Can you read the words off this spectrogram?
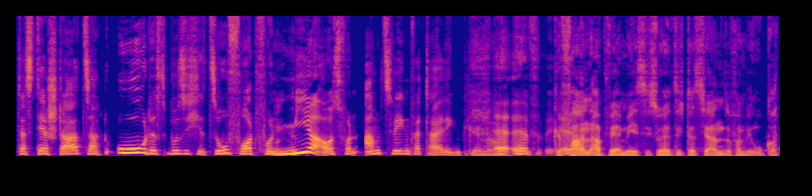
dass der Staat sagt, oh, das muss ich jetzt sofort von mir aus, von Amts wegen verteidigen. Genau. Äh, äh, Gefahrenabwehrmäßig, so hört sich das ja an. So von wegen, oh Gott,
